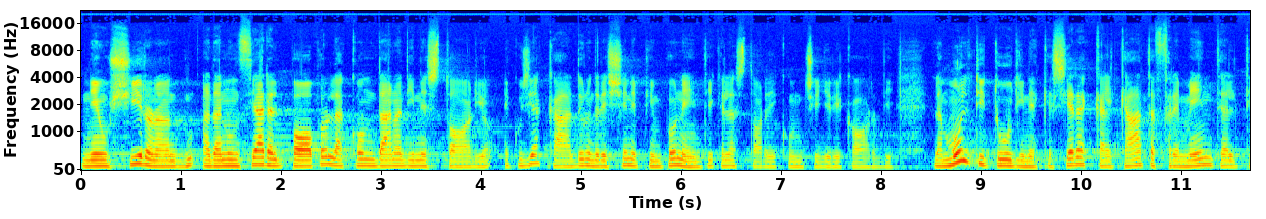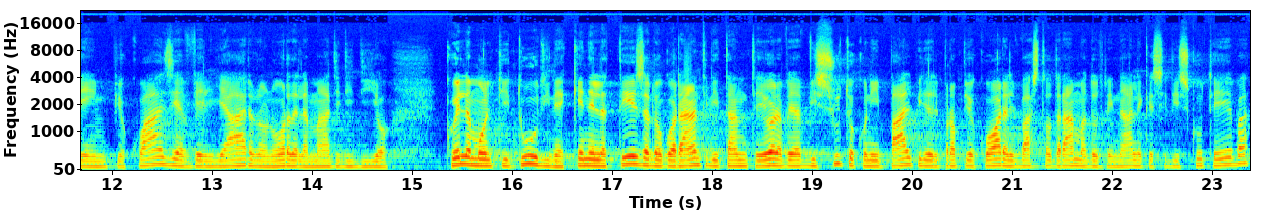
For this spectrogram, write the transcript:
ne uscirono ad annunziare al popolo la condanna di Nestorio e così accadde una delle scene più imponenti che la storia dei concili ricordi. La moltitudine che si era calcata fremente al Tempio, quasi a vegliare l'onore della Madre di Dio, quella moltitudine che nell'attesa logorante di tante ore aveva vissuto con i palpiti del proprio cuore il vasto dramma dottrinale che si discuteva,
